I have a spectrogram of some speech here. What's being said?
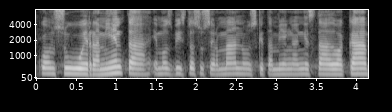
con su herramienta, hemos visto a sus hermanos que también han estado acá,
